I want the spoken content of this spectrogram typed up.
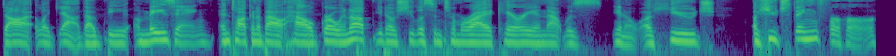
die. Like, yeah, that would be amazing. And talking about how growing up, you know, she listened to Mariah Carey and that was, you know, a huge, a huge thing for her.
